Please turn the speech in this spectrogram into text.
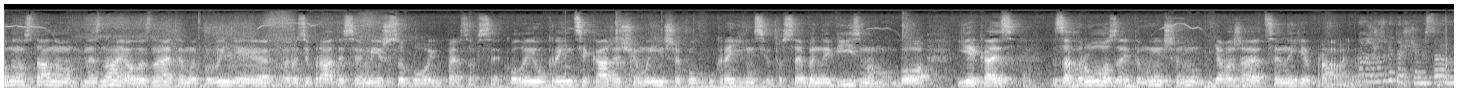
Одного стану не знаю, але знаєте, ми повинні розібратися між собою, перш за все. Коли українці кажуть, що ми інших українців до себе не візьмемо, бо є якась загроза і тому інше, ну я вважаю, це не є правильно. Ну розуміти, що місцевим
